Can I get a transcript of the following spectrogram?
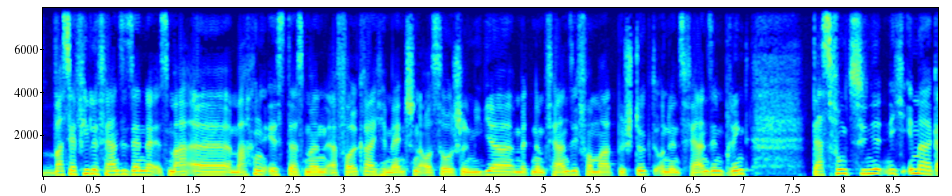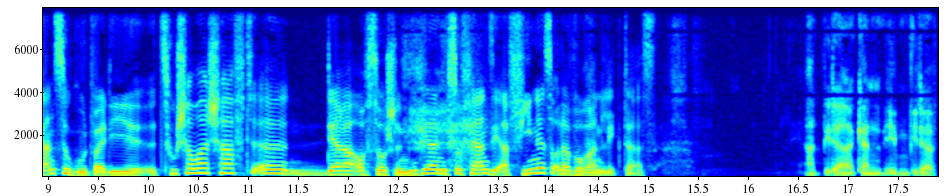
Was ja viele Fernsehsender ist, äh, machen, ist, dass man erfolgreiche Menschen aus Social Media mit einem Fernsehformat bestückt und ins Fernsehen bringt. Das funktioniert nicht immer ganz so gut, weil die Zuschauerschaft, äh, derer auf Social Media nicht so fernsehaffin ist oder woran liegt das? Hat wieder, kann eben wieder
